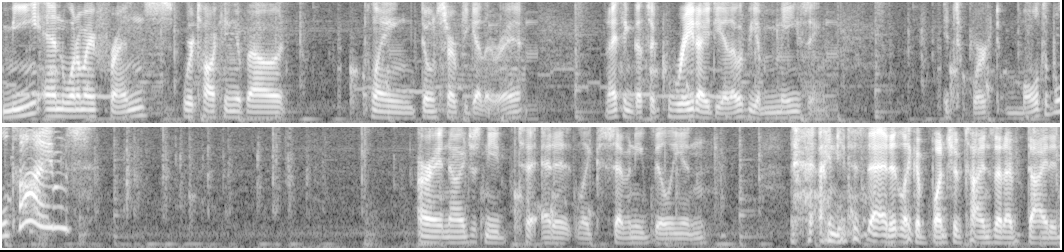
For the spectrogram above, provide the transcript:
Me and one of my friends were talking about playing Don't Starve Together, right? And I think that's a great idea. That would be amazing. It's worked multiple times. Alright, now I just need to edit like 70 billion. I need to edit like a bunch of times that I've died in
